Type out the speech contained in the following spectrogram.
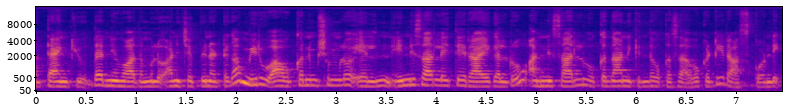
థ్యాంక్ యూ ధన్యవాదములు అని చెప్పినట్టుగా మీరు ఆ ఒక్క నిమిషంలో ఎన్- ఎన్నిసార్లు అయితే రాయగలరో అన్నిసార్లు ఒకదాని కింద ఒకసా ఒకటి రాసుకోండి.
